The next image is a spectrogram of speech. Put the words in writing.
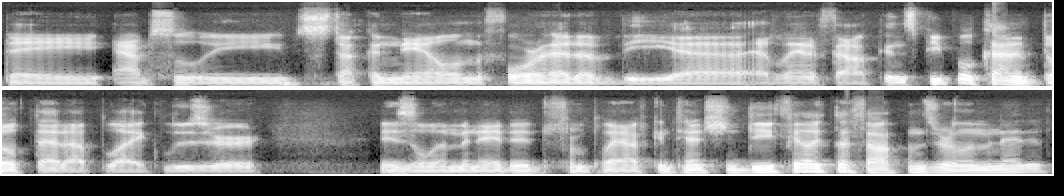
They absolutely stuck a nail in the forehead of the uh, Atlanta Falcons. People kind of built that up like loser is eliminated from playoff contention. Do you feel like the Falcons are eliminated?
